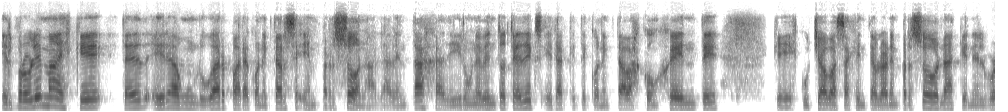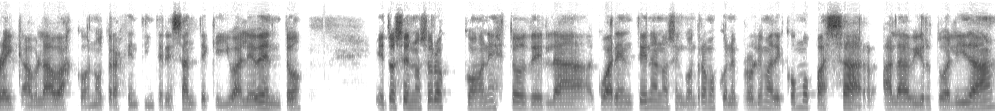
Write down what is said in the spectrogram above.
El problema es que TED era un lugar para conectarse en persona. La ventaja de ir a un evento TEDx era que te conectabas con gente, que escuchabas a gente hablar en persona, que en el break hablabas con otra gente interesante que iba al evento. Entonces nosotros con esto de la cuarentena nos encontramos con el problema de cómo pasar a la virtualidad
